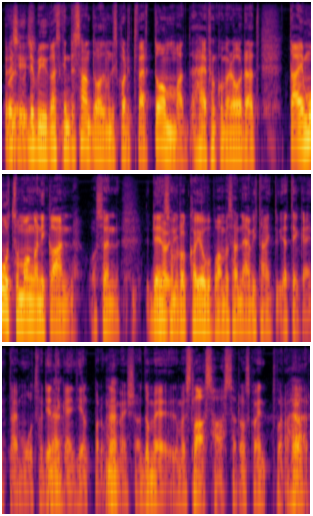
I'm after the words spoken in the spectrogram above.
precis. det blir ju ganska intressant då om det ska vara tvärtom, att härifrån kommer order att ta emot så många ni kan och sen den ja, som det... råkar jobba på ambassaden, nej vi tar inte, jag tänker inte ta emot för jag nej. tänker inte hjälpa de här nej. människorna. De är, de är slashasar, de ska inte vara här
